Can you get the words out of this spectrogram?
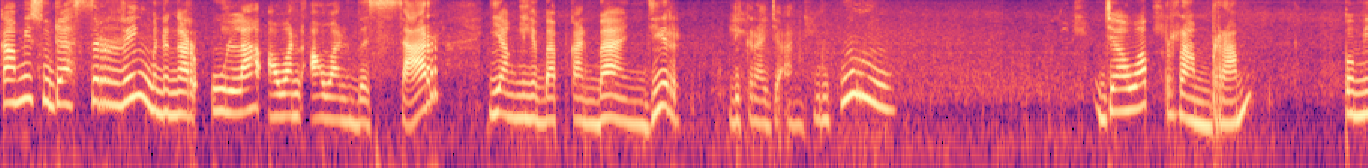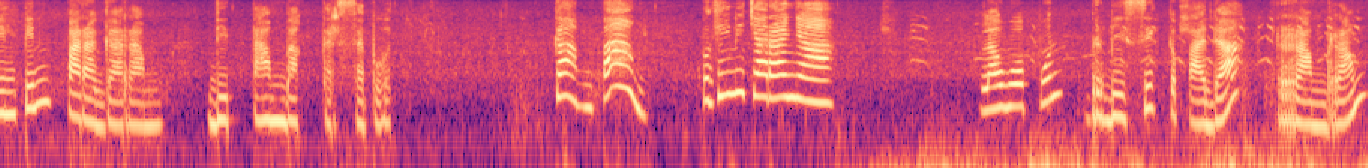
Kami sudah sering mendengar ulah awan-awan besar yang menyebabkan banjir di kerajaan Kuru-Kuru. Jawab Ram-Ram, pemimpin para garam di tambak tersebut. Gampang. Begini caranya. Lawo pun berbisik kepada Ram-Ram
